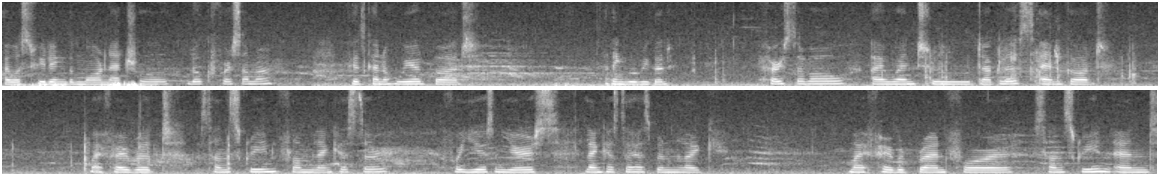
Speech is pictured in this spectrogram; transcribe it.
I was feeling the more natural look for summer. Feels kind of weird but think will be good. First of all, I went to Douglas and got my favorite sunscreen from Lancaster. For years and years Lancaster has been like my favorite brand for sunscreen and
